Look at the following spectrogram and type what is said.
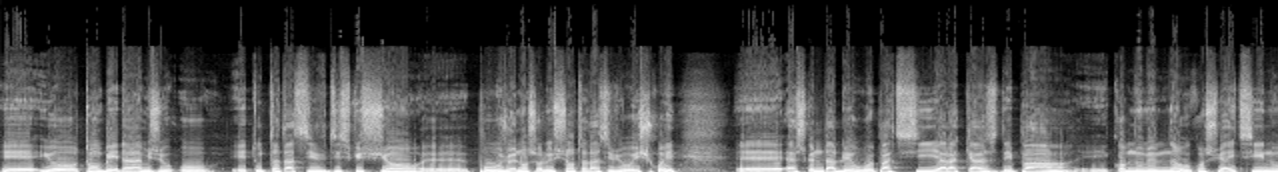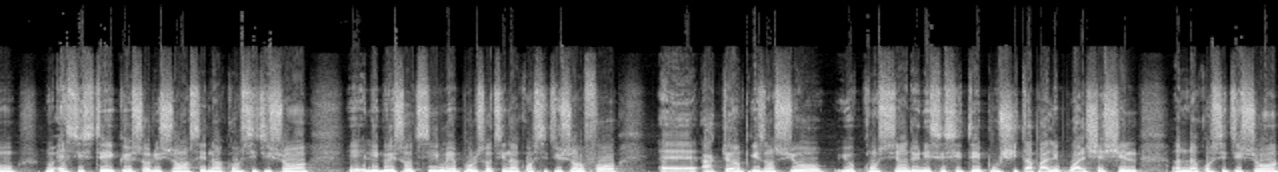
E yo tombe dan la mizou ou et tout tentative diskusyon euh, pou jwen non solusyon tentative yo echwe eske nou table reparti a la case depan e kom nou menm nan rekonstruy Haiti nou, nou insistè ke solusyon se nan konstitisyon li dwe soti men pou soti nan konstitisyon fò eh, akteur an prizansyo yo konsyen de nesesite pou chita pale pou al chèchil an nan konstitisyon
